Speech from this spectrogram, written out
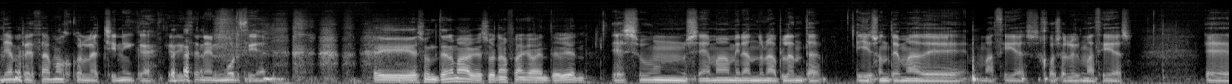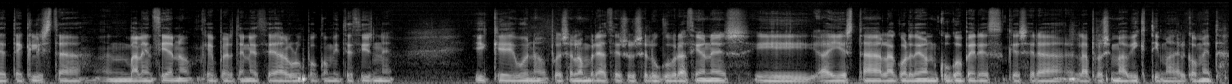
Ya empezamos con las chinicas, que dicen en Murcia. Y es un tema que suena francamente bien. Es un, se llama Mirando una planta y es un tema de Macías, José Luis Macías, eh, teclista valenciano que pertenece al grupo Comité Cisne y que bueno, pues el hombre hace sus elucubraciones y ahí está el acordeón Cuco Pérez, que será la próxima víctima del cometa,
